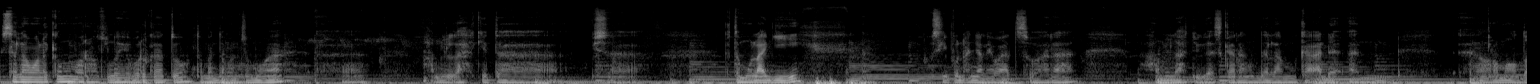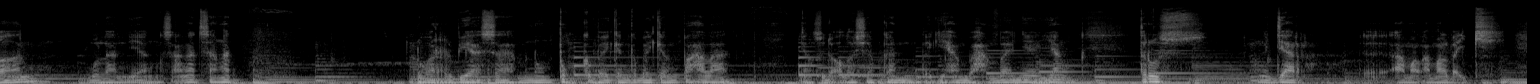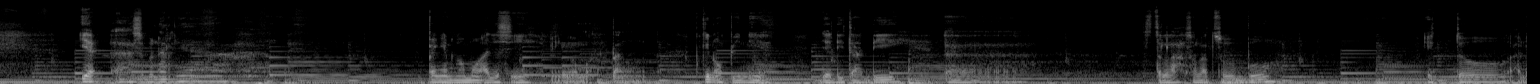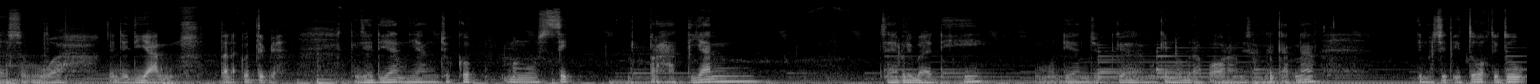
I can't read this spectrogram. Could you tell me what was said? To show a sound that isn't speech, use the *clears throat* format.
Assalamualaikum warahmatullahi wabarakatuh teman-teman semua. Uh, Alhamdulillah kita bisa ketemu lagi Meskipun hanya lewat suara. Alhamdulillah juga sekarang dalam keadaan uh, Ramadan Bulan yang sangat-sangat luar biasa menumpuk kebaikan-kebaikan pahala Yang sudah Allah siapkan bagi hamba-hambanya yang terus mengejar amal-amal baik. Ya uh, sebenarnya pengen ngomong aja sih, pengen ngomong tentang mungkin opini ya. Jadi tadi uh, setelah sholat subuh itu ada sebuah kejadian *laughs* tanda kutip ya kejadian yang cukup mengusik perhatian saya pribadi kemudian juga mungkin beberapa orang di sana karena di masjid itu waktu itu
